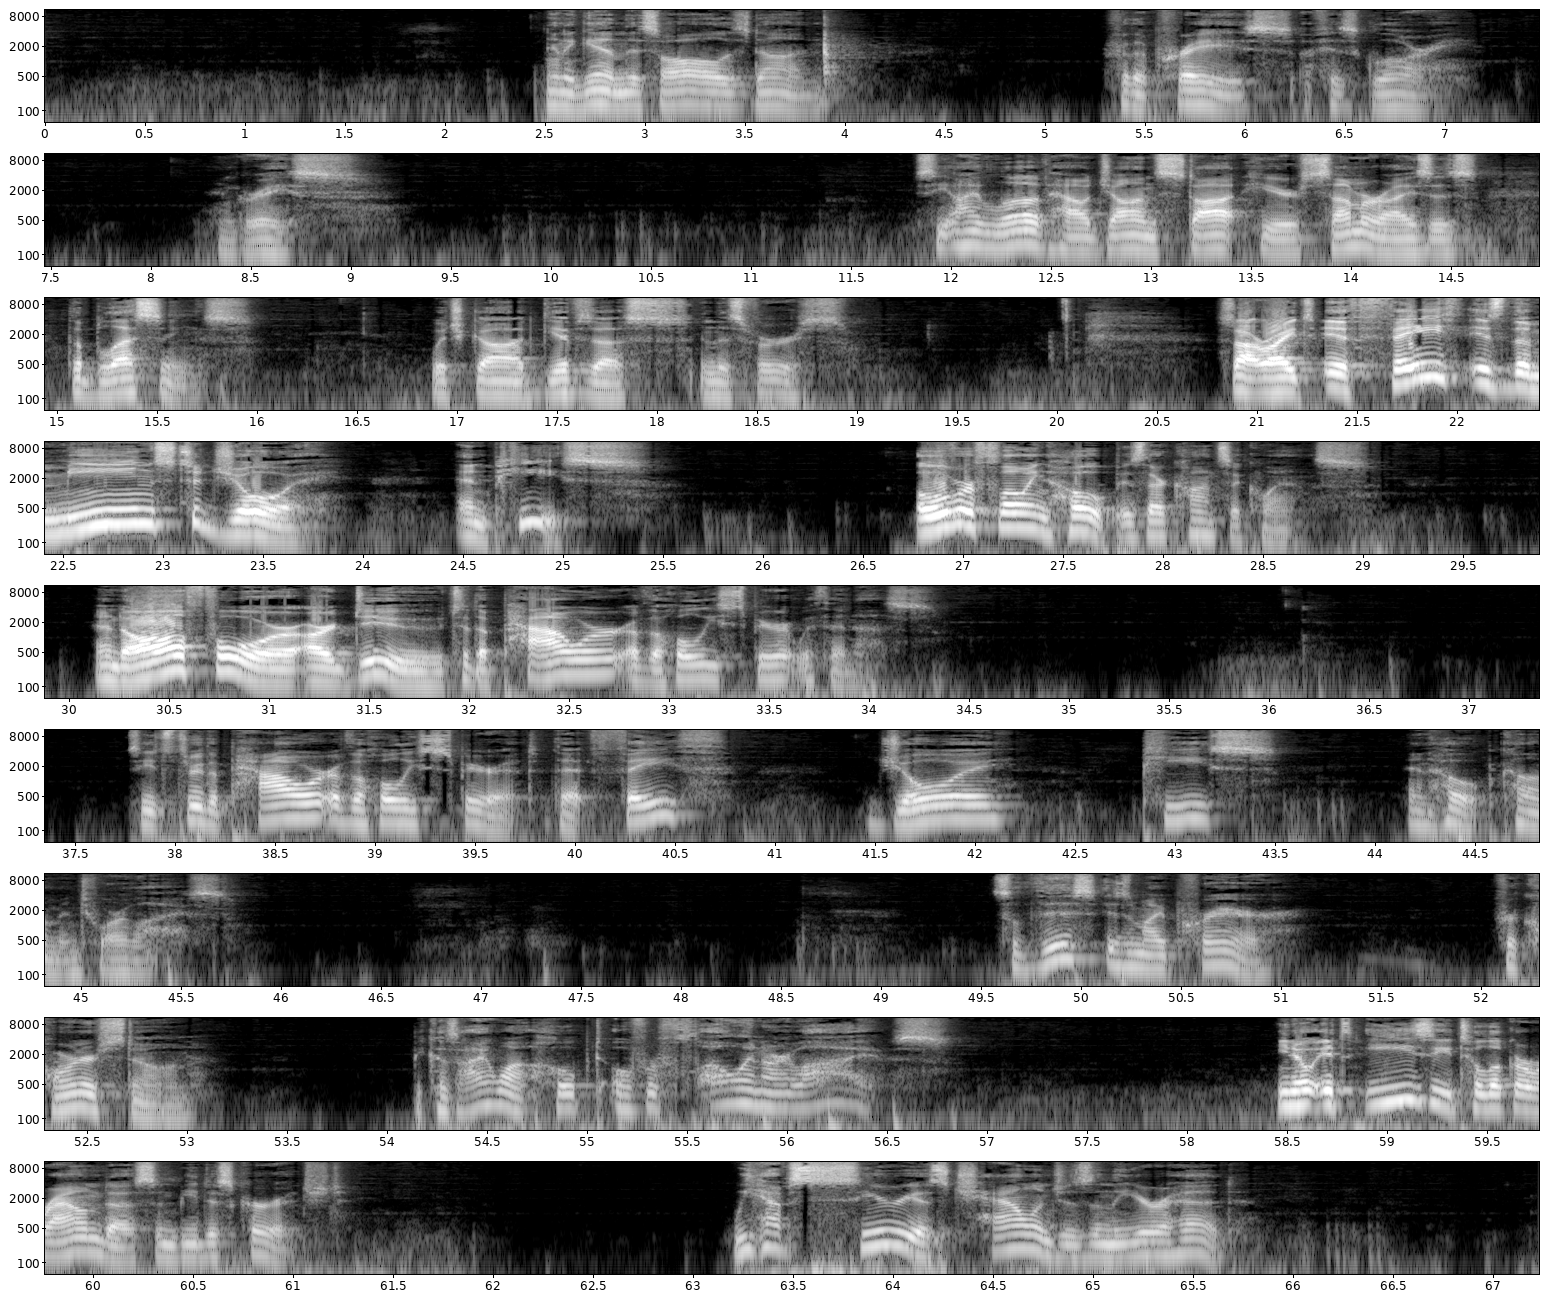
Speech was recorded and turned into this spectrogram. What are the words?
And again, this all is done for the praise of His glory and grace. See, I love how John Stott here summarizes the blessings which God gives us in this verse. Stott writes If faith is the means to joy and peace, overflowing hope is their consequence. And all four are due to the power of the Holy Spirit within us. See, it's through the power of the Holy Spirit that faith, joy, peace, and hope come into our lives. So, this is my prayer for Cornerstone because I want hope to overflow in our lives. You know, it's easy to look around us and be discouraged. We have serious challenges in the year ahead.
